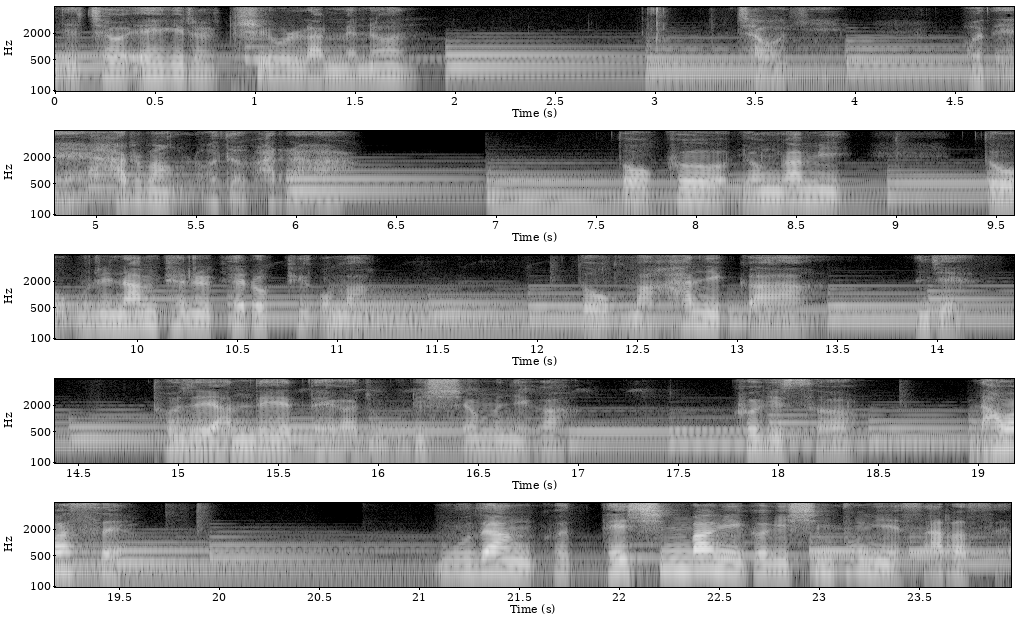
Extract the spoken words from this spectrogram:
이제 저 아기를 키우려면은 저기 어디 하루방을 얻어가라. 또 그 영감이 또 우리 남편을 괴롭히고 막 또막 하니까 이제 도저히 안 되겠다 해가지고 우리 시어머니가 거기서 나왔어요. 무당 그 대신방이 거기 신풍리에 살았어요.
